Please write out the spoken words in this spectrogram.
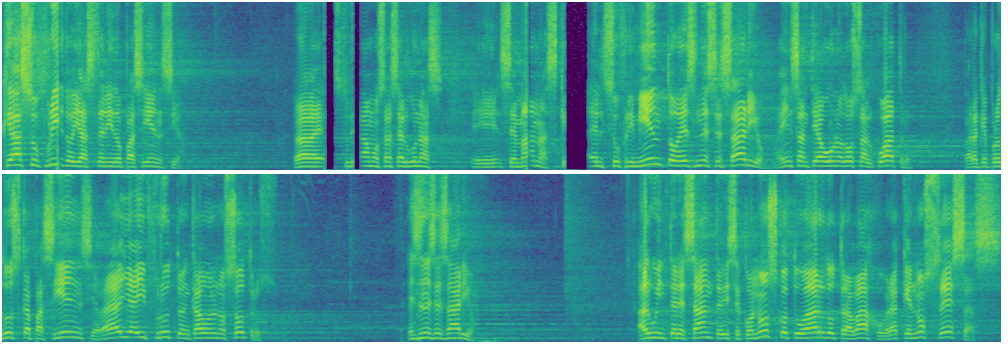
que has sufrido y has tenido paciencia. Ah, estudiamos hace algunas eh, semanas que el sufrimiento es necesario. Ahí en Santiago 1, 2 al 4. Para que produzca paciencia. Vaya ahí fruto en cada uno de nosotros. Es necesario. Algo interesante, dice, conozco tu arduo trabajo, ¿verdad? Que no cesas.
